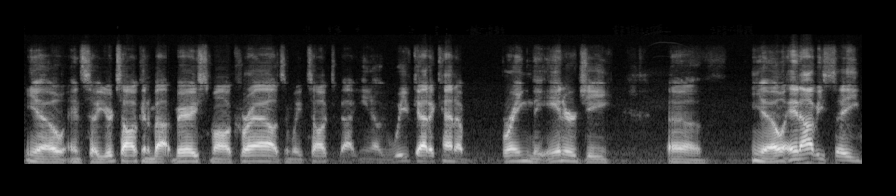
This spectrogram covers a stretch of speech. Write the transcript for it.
you know, and so you're talking about very small crowds, and we talked about, you know, we've got to kind of bring the energy, uh, you know, and obviously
